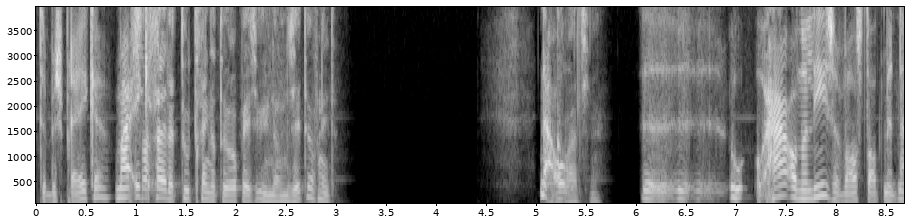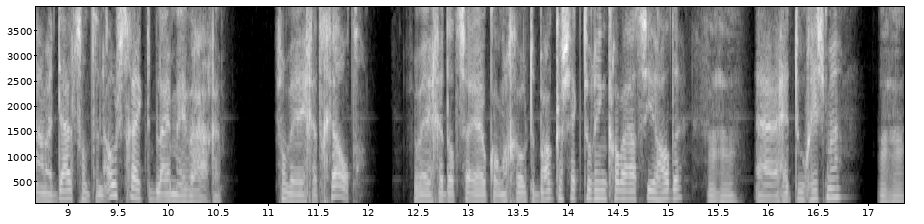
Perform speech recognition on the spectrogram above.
te bespreken. Maar Zag ik, zij de toetreding tot de Europese Unie dan zitten of niet? nou, eh, haar analyse was dat met name Duitsland en Oostenrijk er blij mee waren. Vanwege het geld. Vanwege dat zij ook al een grote bankensector in Kroatië hadden. Mhm. Het toerisme. Mhm.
